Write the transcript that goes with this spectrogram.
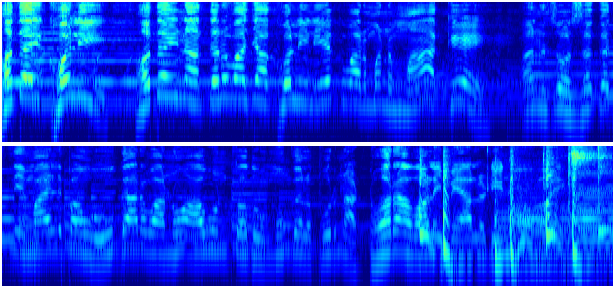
હૃદય ખોલી, હૃદયના દરવાજા ખોલીને એકવાર મને માં કે, અને જો જગતની માલિપા હું ઉગારવા નો આવું તો તું મુંગલપુરના ઢોરાવાળી મેલડી નો હોય.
